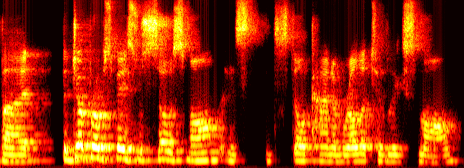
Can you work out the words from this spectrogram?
but the jump rope space was so small, and it's, still kind of relatively small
